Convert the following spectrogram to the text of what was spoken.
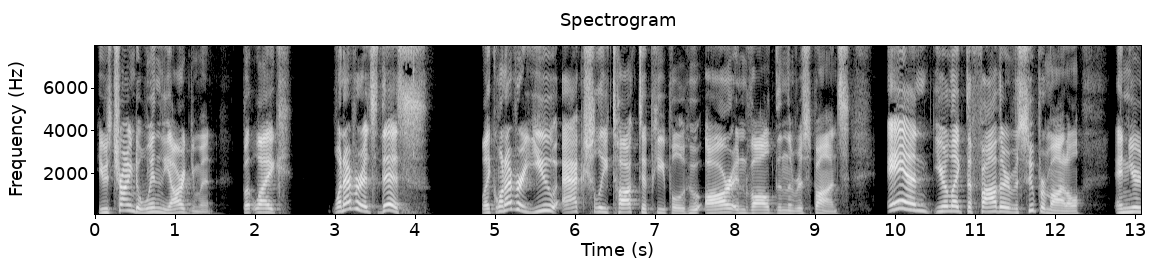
He was trying to win the argument, but like whenever it's this, like whenever you actually talk to people who are involved in the response, and you're like the father of a supermodel, and you're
